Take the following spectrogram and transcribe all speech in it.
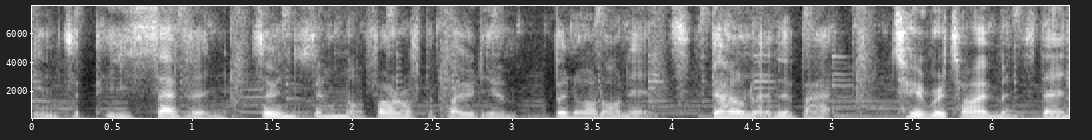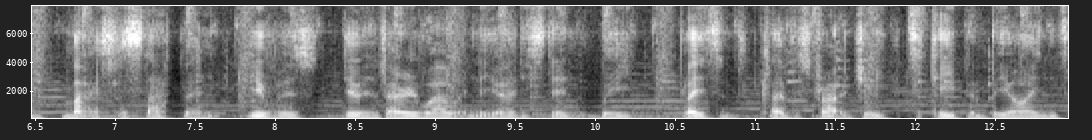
into P7. So still not far off the podium, but not on it. Down at the back, two retirements then. Max Verstappen, he was doing very well in the early stint. We played some clever strategy to keep him behind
